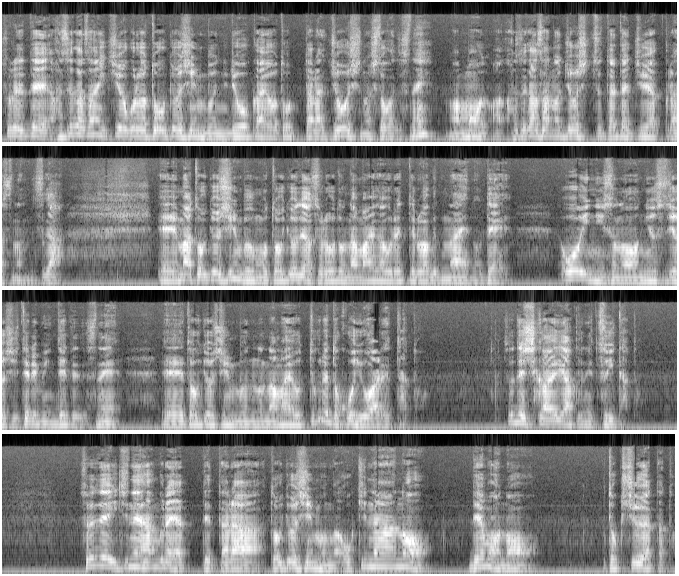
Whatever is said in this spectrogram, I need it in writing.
それで、長谷川さん一応これを東京新聞に了解を取ったら上司の人がですね、まあ、もう長谷川さんの上司って大体重役クラスなんですが、えー、まあ東京新聞も東京ではそれほど名前が売れてるわけでないので、大いにそのニュース上司、テレビに出てですね、えー、東京新聞の名前を売ってくれとこう言われたと。それで司会役に就いたと。それで1年半ぐらいやってたら、東京新聞が沖縄のデモの特集をやったと。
